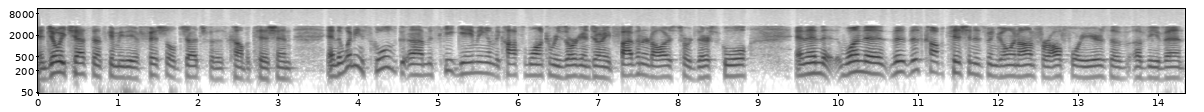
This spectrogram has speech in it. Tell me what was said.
And Joey Chestnut's going to be the official judge for this competition. And the winning schools, uh, Mesquite Gaming and the Casablanca Resort, are going to donate $500 towards their school. And then the, one the, the this competition has been going on for all four years of of the event.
